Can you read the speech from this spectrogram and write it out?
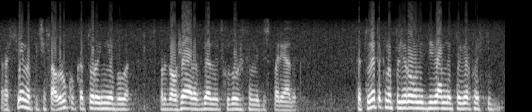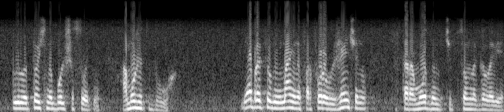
Рассеянно почесал руку, которой не было, продолжая разглядывать художественный беспорядок. Статуэток на полированной деревянной поверхности было точно больше сотни, а может и двух. Я обратил внимание на фарфоровую женщину со старомодным чепцом на голове.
